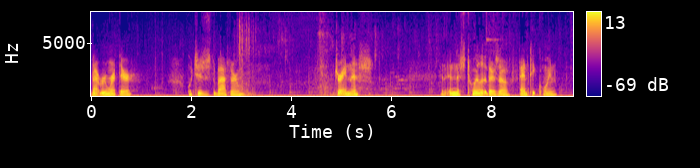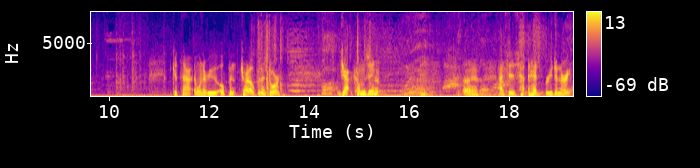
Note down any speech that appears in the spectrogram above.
that room right there, which is the bathroom. Drain this, and in this toilet there's a antique coin. Get that, and whenever you open, try to open this door, Jack comes in. Uh, as his head regenerates.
